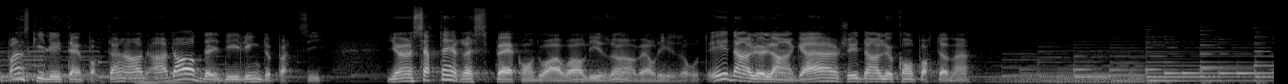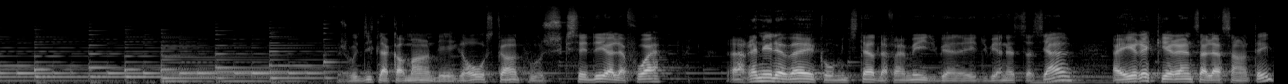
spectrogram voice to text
pense qu'il est important, en, dehors des, lignes de parti, il y a un certain respect qu'on doit avoir les uns envers les autres, et dans le langage et dans le comportement. Je vous dis que la commande est grosse quand vous succédez à la fois à René Lévesque au ministère de la Famille et du Bien-être social, à Éric Kierens à la Santé,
